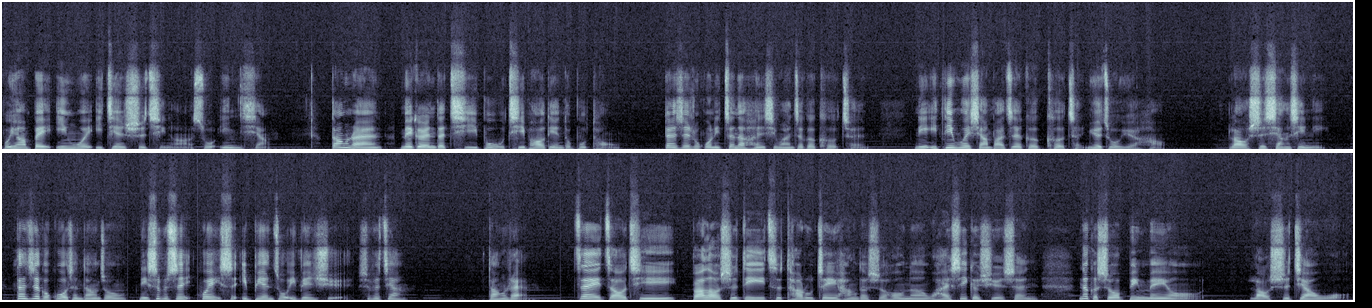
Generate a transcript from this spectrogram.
不要被因为一件事情啊所影响。当然，每个人的起步起跑点都不同。但是，如果你真的很喜欢这个课程，你一定会想把这个课程越做越好。老师相信你，但这个过程当中，你是不是会是一边做一边学？是不是这样？当然，在早期巴老师第一次踏入这一行的时候呢，我还是一个学生，那个时候并没有老师教我。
